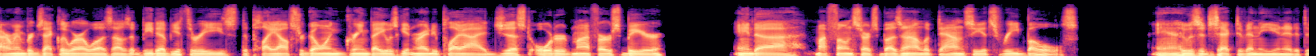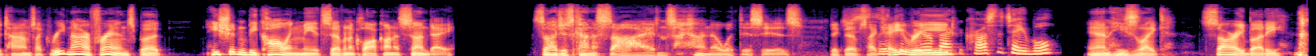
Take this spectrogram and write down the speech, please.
I remember exactly where I was. I was at BW3's. The playoffs were going. Green Bay was getting ready to play. I had just ordered my first beer, and uh, my phone starts buzzing. I look down and see it's Reed Bowles, and who was a detective in the unit at the time. It's like Reed and I are friends, but he shouldn't be calling me at seven o'clock on a Sunday. So I just kind of sighed and was like, I know what this is. Picked up, it's like, hey, Reed. back across the table. And he's like, sorry, buddy. and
